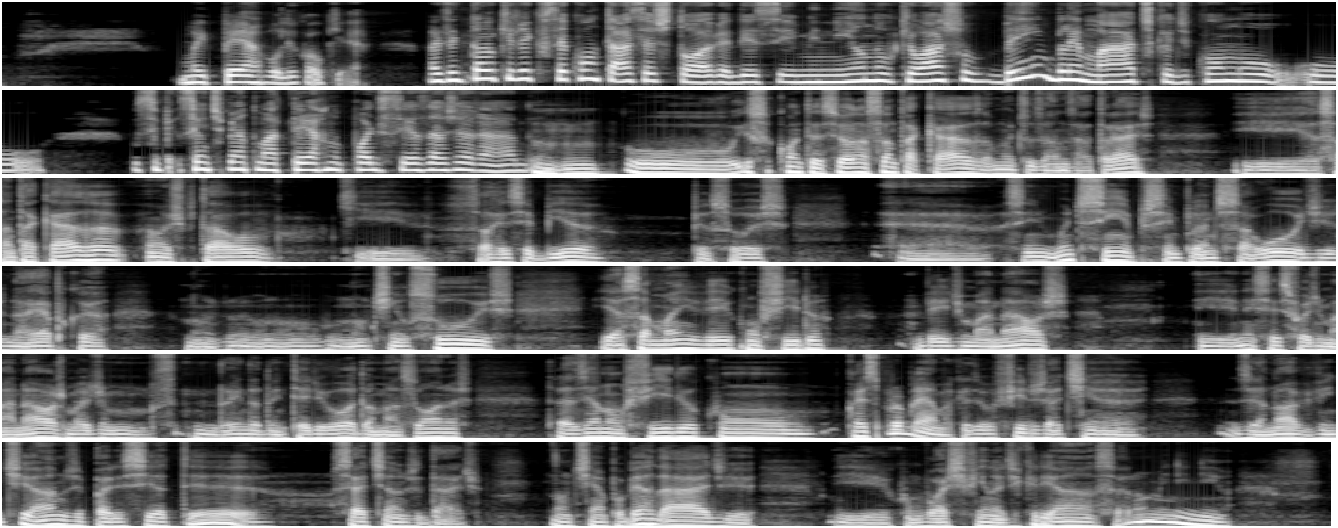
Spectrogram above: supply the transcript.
uma hipérbole qualquer. Mas então eu queria que você contasse a história desse menino, que eu acho bem emblemática de como o, o sentimento materno pode ser exagerado. Uhum. O, isso aconteceu na Santa Casa, muitos anos atrás, e a Santa Casa é um hospital que só recebia pessoas é, assim, muito simples, sem plano de saúde. Na época não, não, não tinha o SUS. E essa mãe veio com o filho, veio de Manaus, e nem sei se foi de Manaus, mas de um, ainda do interior do Amazonas trazendo um filho com, com esse problema. Quer dizer, o filho já tinha 19, 20 anos e parecia ter 7 anos de idade. Não tinha puberdade e com voz fina de criança, era um menininho.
